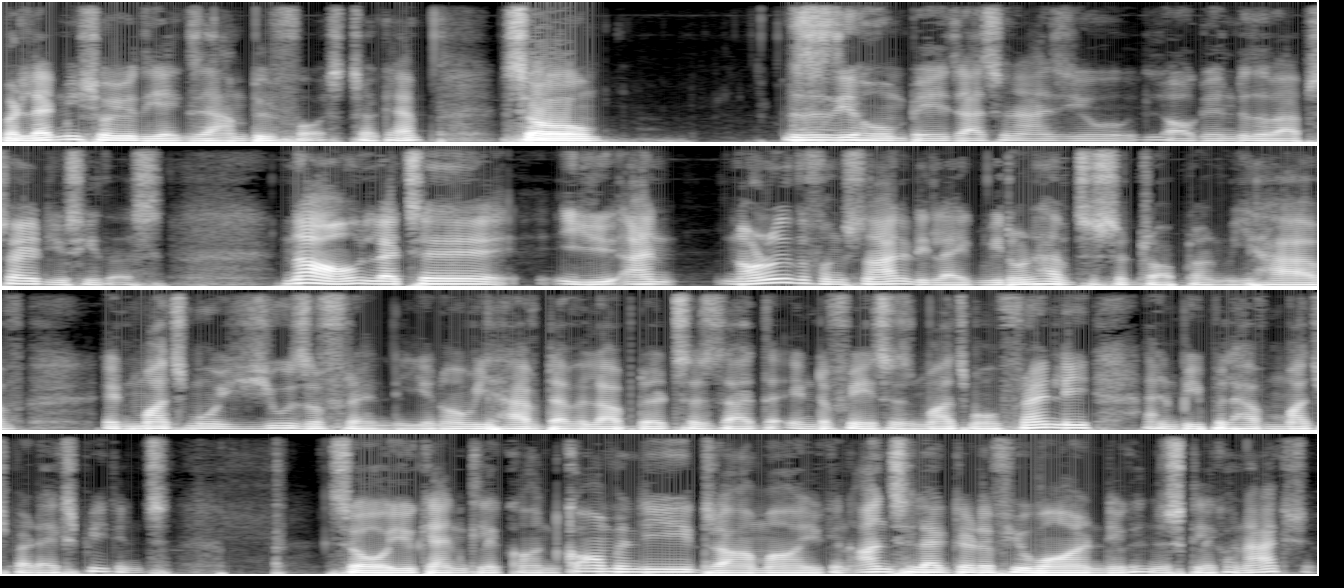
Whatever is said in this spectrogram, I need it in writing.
but let me show you the example first. Okay. So this is the home page. As soon as you log into the website, you see this. Now let's say you and not only the functionality, like we don't have just a drop down. We have it much more user friendly you know? We have developed it such that the interface is much more friendly and people have much better experience. So you can click on comedy drama you can unselect it if you want you can just click on action.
